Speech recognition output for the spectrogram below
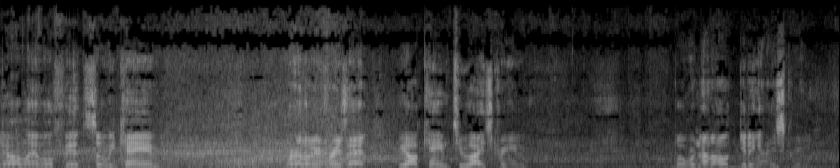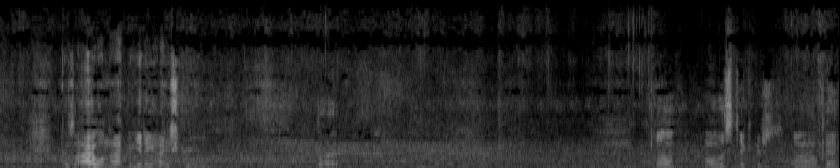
Yo, Lambo Fit. So we came. Where? Let me rephrase that. We all came to ice cream, but we're not all getting ice cream because I will not be getting ice cream. But oh, all the stickers. Oh, okay.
